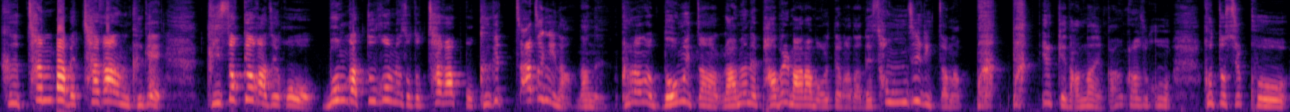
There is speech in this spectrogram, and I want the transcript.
그 찬밥의 차가운 그게 뒤섞여가지고 뭔가 뜨거우면서도 차갑고 그게 짜증이 나 나는. 그러면 너무 있잖아 라면에 밥을 말아 먹을 때마다 내 성질이 있잖아 팍팍 이렇게 난다니까. 그래가지고 그것도 싫고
